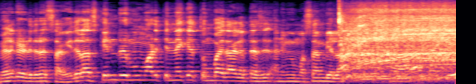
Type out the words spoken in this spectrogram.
ಮೇಲ್ಗಡೆ ಇದ್ರೆ ಸಾಕು. ಇದೆಲ್ಲ ಸ್ಕಿನ್ ರಿಮೂವ್ ಮಾಡಿ ತಿನ್ನಕ್ಕೆ ತುಂಬ ಇದಾಗುತ್ತೆ ನಿಮಗೆ ಮೊಸಂಬಿ ಎಲ್ಲ. ಆರಾಮಾಗಿ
